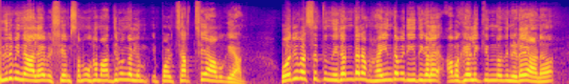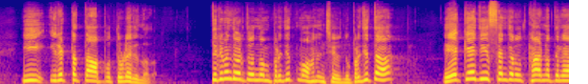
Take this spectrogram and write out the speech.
ഇതിനു പിന്നാലെ വിഷയം സമൂഹ മാധ്യമങ്ങളിലും ഇപ്പോൾ ചർച്ചയാവുകയാണ്. ഒരു വശത്ത് നിരന്തരം ഹൈന്ദവ രീതികളെ അവഹേളിക്കുന്നതിനിടെയാണ് ഈ ഇരട്ടത്താപ്പ് തുടരുന്നത്. തിരുവനന്തപുരത്ത് നിന്നും പ്രജിത്ത് മോഹനൻ ചേരുന്നു. Prajith A K G centre ഉദ്ഘാടനത്തിന്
